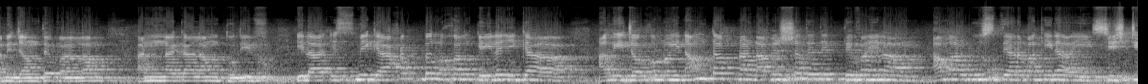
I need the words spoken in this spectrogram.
আমি জানতে পারলাম আন্না কালাম তুদিফ ইলা ইসমিকা হাব্বাল খালকি ইলাইকা। আমি যখন ওই নামটা আপনার নামের সাথে দেখতে পাইলাম, আমার বুঝতে আর বাকি নাই। সৃষ্টি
